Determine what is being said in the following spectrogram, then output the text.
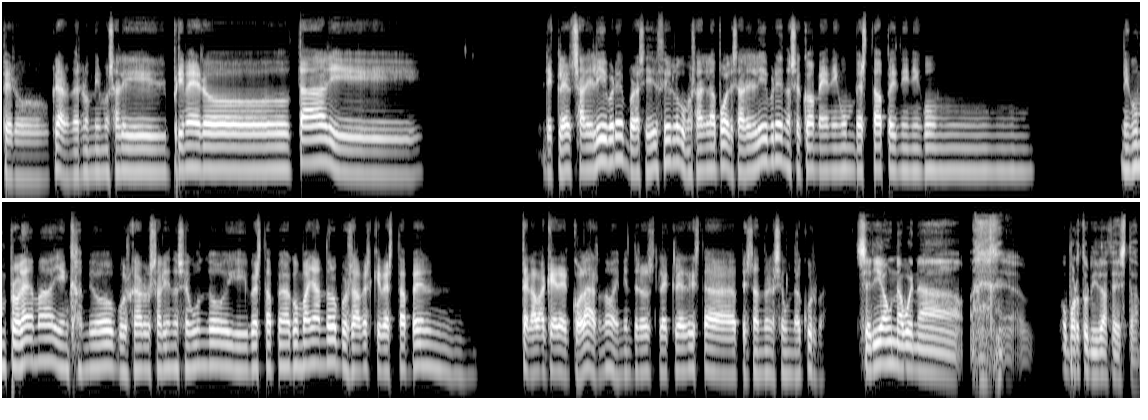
Pero claro, no es lo mismo salir primero tal y Leclerc sale libre, por así decirlo, como sale en la pole, sale libre, no se come ningún Verstappen ni ningún ningún problema y en cambio pues Carlos saliendo segundo y Verstappen acompañándolo, pues sabes que Verstappen te la va a querer colar, ¿no? Y mientras Leclerc está pensando en la segunda curva. Sería una buena oportunidad esta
